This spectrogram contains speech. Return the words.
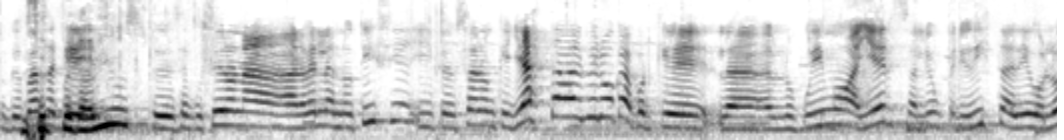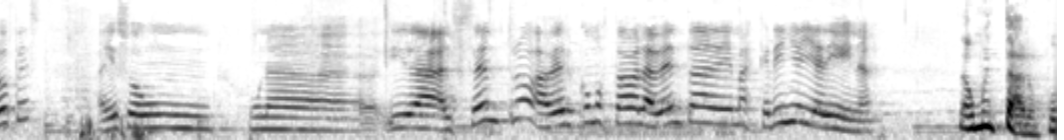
lo que de pasa es que se, se pusieron a, a ver las noticias y pensaron que ya estaba el virus acá, porque la- lo pudimos ayer, salió un periodista, Diego López, ahí hizo un- una ida al centro a ver cómo estaba la venta de mascarilla y adivina. Aumentaron, que-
